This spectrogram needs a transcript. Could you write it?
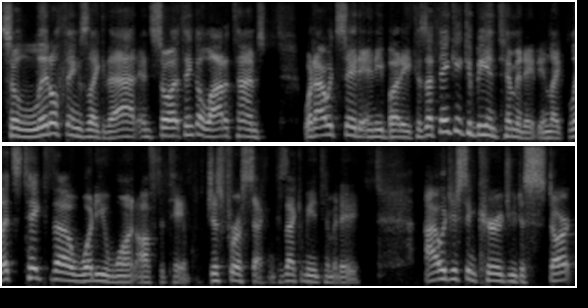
So little things like that. And so I think a lot of times what I would say to anybody, because I think it could be intimidating, like let's take the what do you want off the table just for a second, because that can be intimidating. I would just encourage you to start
